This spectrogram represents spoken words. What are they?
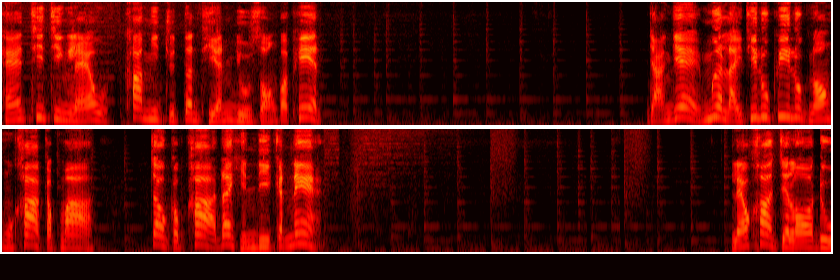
แท้ที่จริงแล้วข้ามีจุดตันเทียนอยู่สองประเภท อย่างแย่เมื่อไหร่ที่ลูกพี่ลูกน้องของข้ากลับมา เจ้ากับข้าได้เห็นดีกันแน่ แล้วข้าจะรอดู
